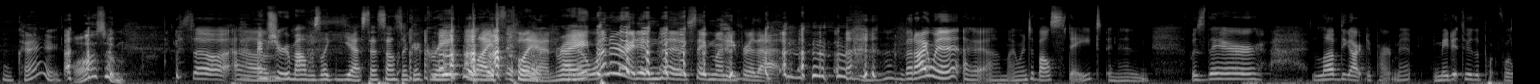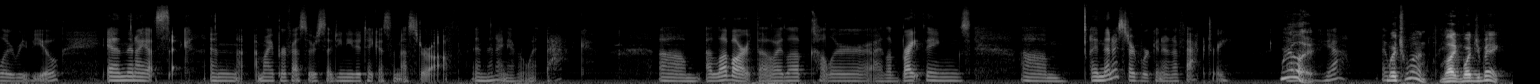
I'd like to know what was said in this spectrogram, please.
Okay. Awesome. So um, I'm sure your mom was like, "Yes, that sounds like a great life plan, right?" No wonder I didn't uh, save money for that. but I went. I, um, I went to Ball State and then was there. Loved the art department. Made it through the portfolio review, and then I got sick. And my professor said you need to take a semester off. And then I never went back. Um, I love art though. I love color. I love bright things. Um, and then I started working in a factory. Really? Yeah. I Which one? Like, what'd you make?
